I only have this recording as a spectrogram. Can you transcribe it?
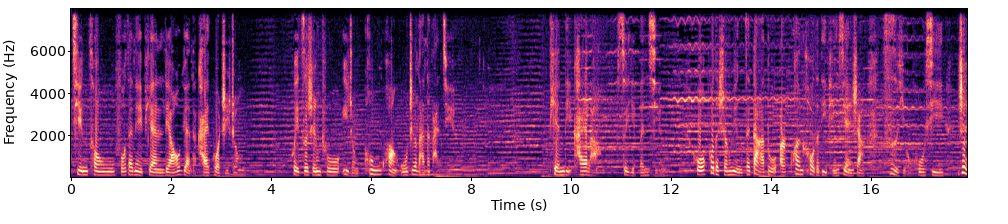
青葱浮在那片辽远的开阔之中，会滋生出一种空旷无遮拦的感觉。天地开朗，岁月温行。活泼的生命在大度而宽厚的地平线上自由呼吸，任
